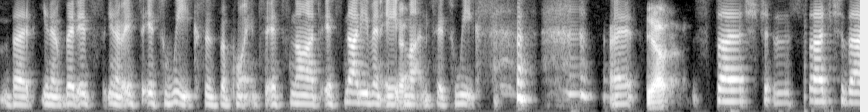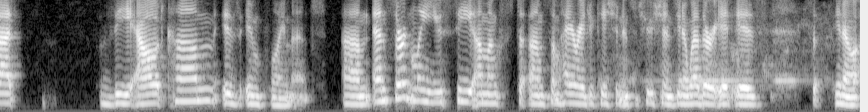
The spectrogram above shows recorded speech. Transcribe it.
but you know but it's you know it's it's weeks is the point. It's not it's not even eight yeah. months it's weeks. Right? Yep. Such such that the outcome is employment um, and certainly you see amongst um, some higher education institutions, you know, whether it is, you know,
